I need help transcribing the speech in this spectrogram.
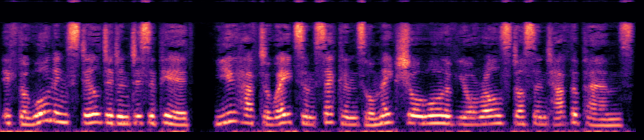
If the warning still didn't disappear, you have to wait some seconds or make sure all of your roles doesn't have the perms.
